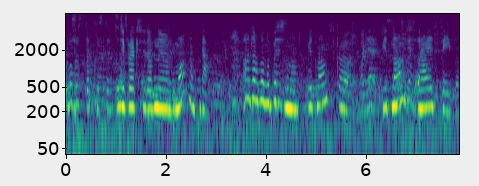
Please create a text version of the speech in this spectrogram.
Або просто так їсти. Типа як сюди бумага? Да. А, так, да, воно написано. В'єтнамська В'єтнам райс пейпер.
